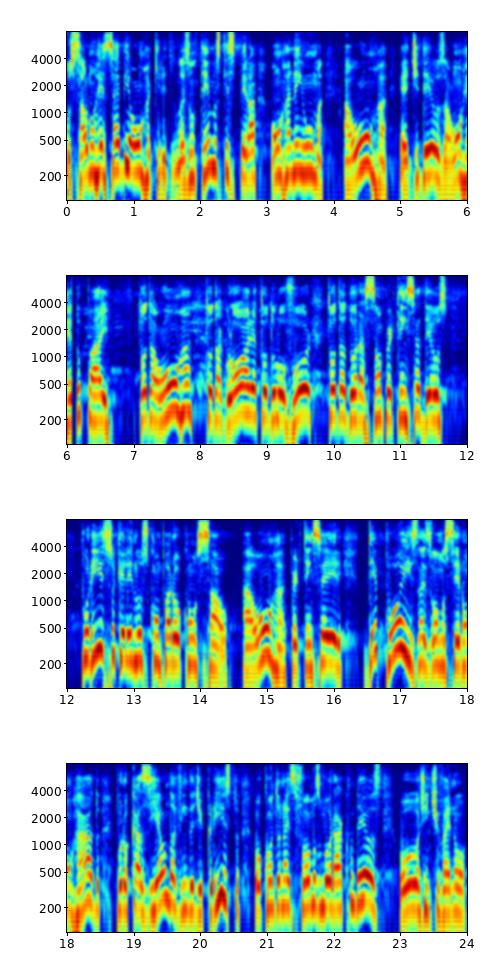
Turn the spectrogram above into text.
O sal não recebe honra, queridos. Nós não temos que esperar honra nenhuma. A honra é de Deus, a honra é do Pai. Toda honra, toda glória, todo louvor, toda adoração pertence a Deus. Por isso que ele nos comparou com o sal. A honra pertence a ele. Depois nós vamos ser honrados por ocasião da vinda de Cristo, ou quando nós formos morar com Deus. Ou a gente vai no,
